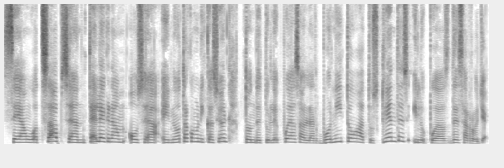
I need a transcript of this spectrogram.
sea en WhatsApp, sea en Telegram o sea en otra comunicación donde tú le puedas hablar bonito a tus clientes y lo puedas desarrollar.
